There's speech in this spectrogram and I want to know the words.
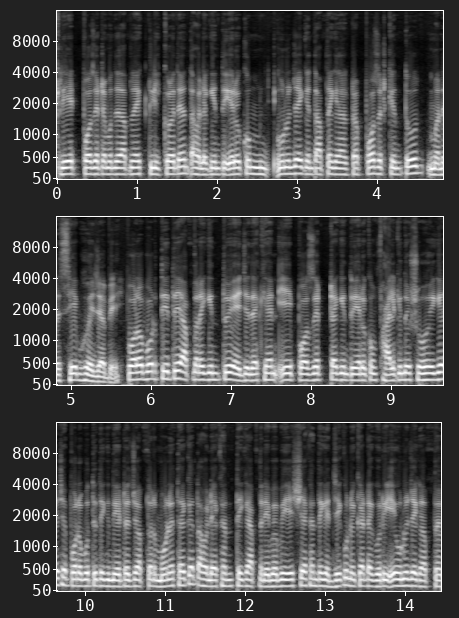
ক্রিয়েট প্রজেক্টের মধ্যে আপনারা ক্লিক করে দেন, তাহলে কিন্তু এরকম অনুযায়ী কিন্তু আপনাকে একটা প্রজেক্ট কিন্তু মানে সেভ হয়ে যাবে। পরবর্তীতে আপনারা কিন্তু এই যে দেখেন, এই প্রজেক্টটা কিন্তু এরকম ফাইল কিন্তু শো হয়ে গেছে পরবর্তীতে কিন্তু এটা যদি আপনার মনে থাকে, তাহলে এখান থেকে আপনার এভাবে এসে এখান থেকে যে কোনো ক্যাটাগরি এই অনুযায়ী আপনার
